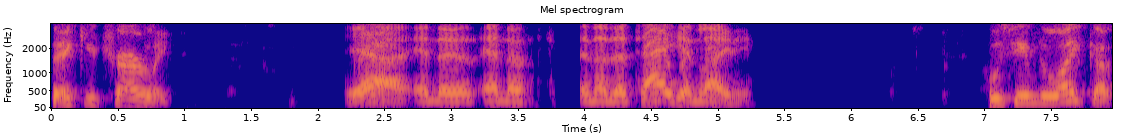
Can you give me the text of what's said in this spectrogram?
Thank you, Charlie. Yeah, and the and the and the Italian lady. who seemed to like us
